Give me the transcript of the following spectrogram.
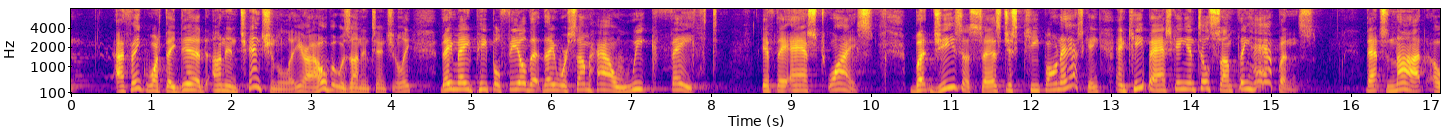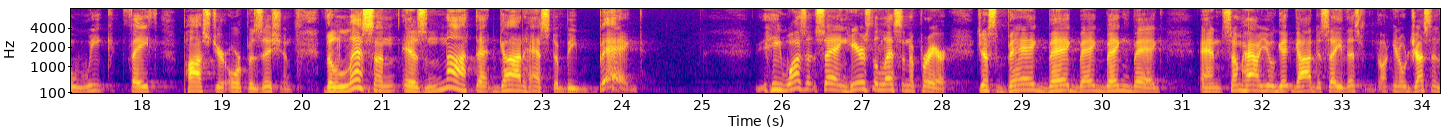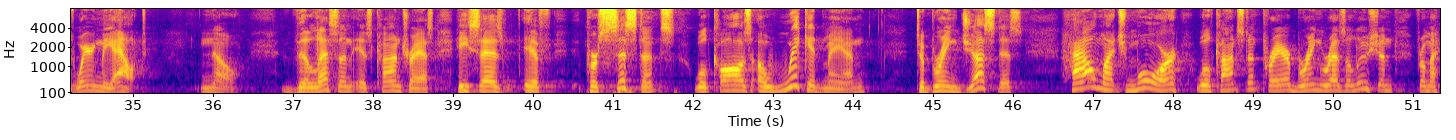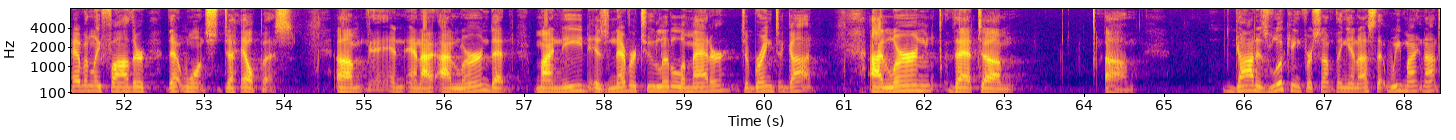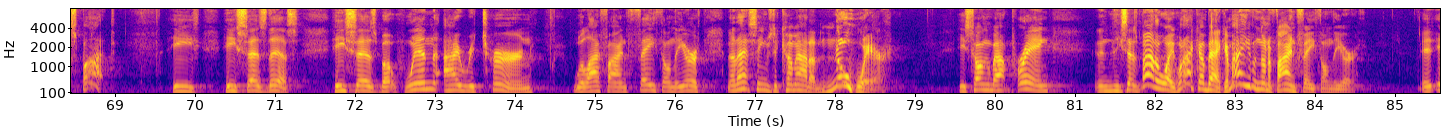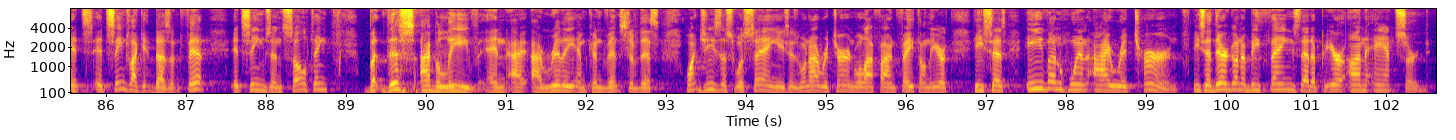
I think what they did unintentionally, or I hope it was unintentionally, they made people feel that they were somehow weak faithed if they ask twice. But Jesus says just keep on asking and keep asking until something happens. That's not a weak faith posture or position. The lesson is not that God has to be begged. He wasn't saying, here's the lesson of prayer. Just beg, beg, beg, beg, beg, and somehow you'll get God to say, this, you know, Justin's wearing me out. No. The lesson is contrast. He says, if persistence will cause a wicked man to bring justice, how much more will constant prayer bring resolution from a Heavenly Father that wants to help us? Um, and and I, I learned that my need is never too little a matter to bring to God. I learned that um, um, God is looking for something in us that we might not spot. He, he says this He says, But when I return, will I find faith on the earth? Now that seems to come out of nowhere. He's talking about praying, and he says, By the way, when I come back, am I even going to find faith on the earth? It, it seems like it doesn't fit. It seems insulting. But this, I believe, and I, I, really am convinced of this. What Jesus was saying, He says, When I return, will I find faith on the earth? He says, Even when I return, He said, there are going to be things that appear unanswered.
